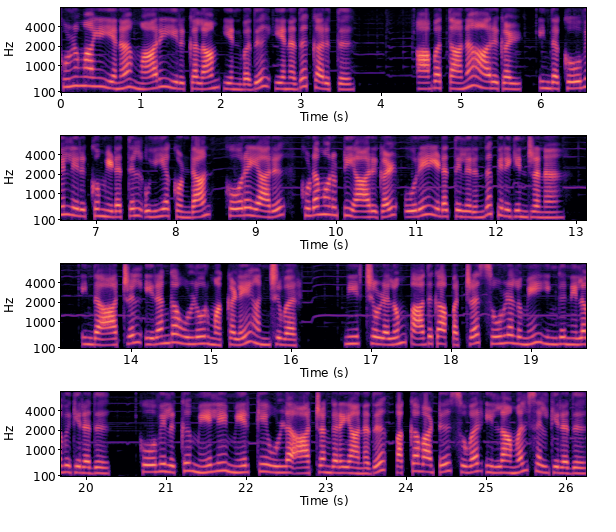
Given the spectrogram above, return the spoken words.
குழுமாயி என மாறி இருக்கலாம் என்பது எனது கருத்து. ஆபத்தான ஆறுகள். இந்த கோவில் இருக்கும் இடத்தில் உய்ய கொண்டான் கோரையாறு குடமுருட்டி ஆறுகள் ஒரே இடத்திலிருந்து பிரிகின்றன. இந்த ஆற்றில் இறங்க உள்ளூர் மக்களே அஞ்சுவர். நீர்ச்சூழலும் பாதுகாப்பற்ற சூழலுமே இங்கு நிலவுகிறது. கோவிலுக்கு மேலே மேற்கே உள்ள ஆற்றங்கரையானது பக்கவாட்டு சுவர் இல்லாமல் செல்கிறது.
